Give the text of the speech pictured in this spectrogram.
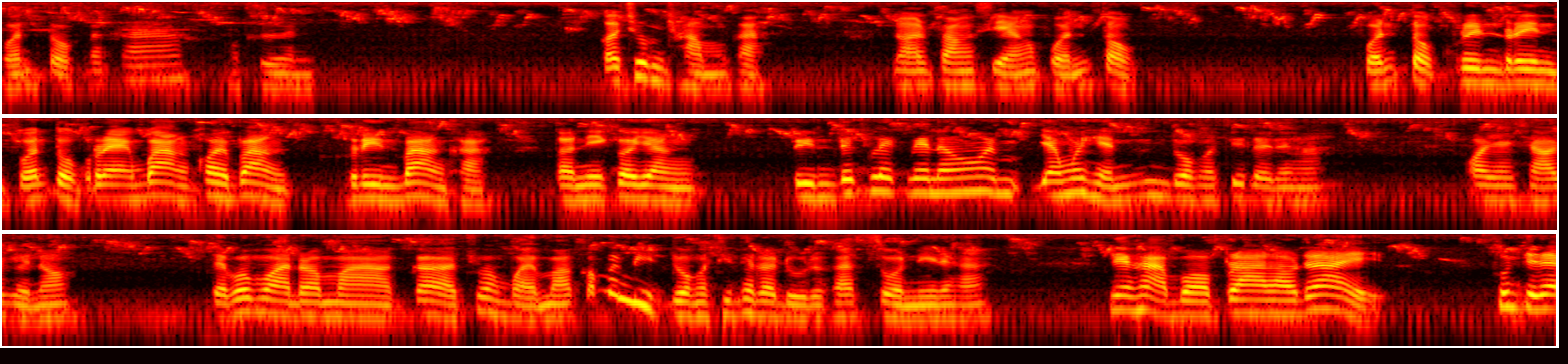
ฝนตกนะคะเมื่อคืน ก็ชุ่มฉ่ำค่ะ นอนฟังเสียงฝนตก ฝนตกรินรินฝนตกแรงบ้าง ค่อยบ้างรินบ้างค่ะ ตอนนี้ก็ยังรินเล็กๆน้อยๆยังไม่เห็นดวงอาทิตย์เลยนะคะว่ายังเช้าอยู่เนาะ แต่เมื่อวานเรามาก็ช่วงบ่ายมาก็ไม่มีดวงอาทิตย์ให้เราดูนะคะโซนนี้นะคะ เนี่ยค่ะบ่อปลาเราได้เพิ่งจะได้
